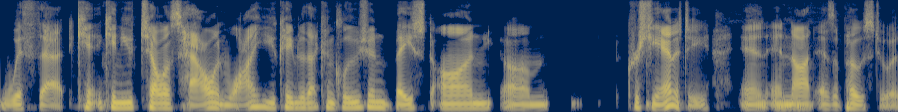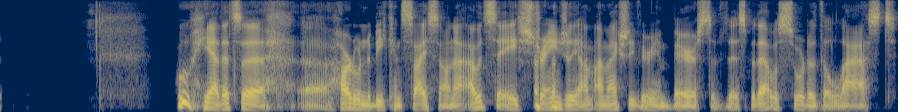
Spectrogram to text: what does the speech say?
with that. Can can you tell us how and why you came to that conclusion based on um, Christianity and and mm-hmm. not as opposed to it? Ooh, yeah, that's a, a, hard one to be concise on. I, I would say, strangely, I'm, I'm actually very embarrassed of this, but that was sort of the last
